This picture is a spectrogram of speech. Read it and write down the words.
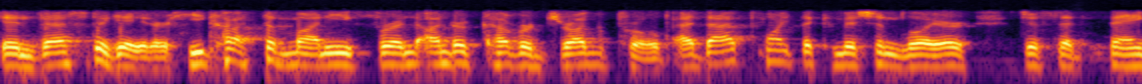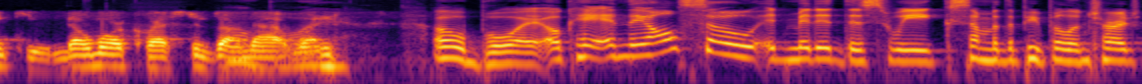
investigator. He got the money for an undercover drug probe. At that point, the commission lawyer just said, "Thank you, no more questions on oh, that one." Oh boy. Okay. And they also admitted this week, some of the people in charge,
